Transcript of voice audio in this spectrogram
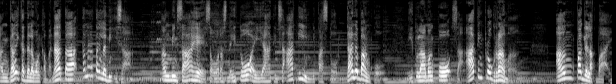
hanggang ikadalawang kabanata, talatang labing isa. Ang mensahe sa oras na ito ay iyahatid sa atin ni Pastor Dana Bangko dito lamang po sa ating programang Ang Paglalakbay.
